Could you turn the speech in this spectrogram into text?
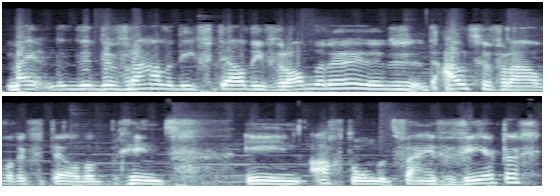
mijn, de, de, verhalen die ik vertel, die veranderen. Dus het oudste verhaal wat ik vertel, dat begint in 845.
